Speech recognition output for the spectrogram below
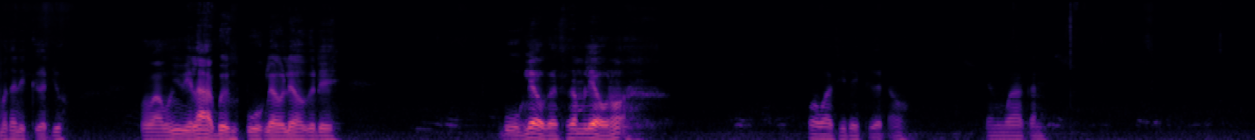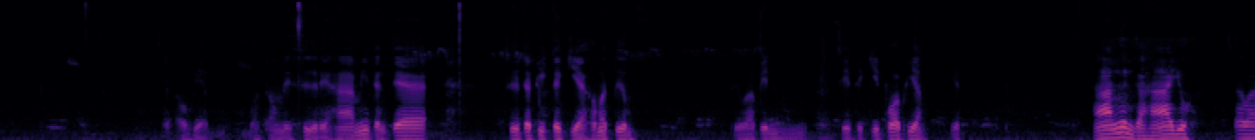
บ่ทันได้เกิดอยู่ เพราะว่าบ่มีเวลาเบิ่งปลูกแล้วแล้วก็เลยปลูกแล้วก็ซ้ำแล้วเนาะเพราะว่าสิได้เกิดเอาจังว่ากันจะเอาแบบบ่ต้องได้ซื้อได้หามีตั้งแต่ซื้อตะพิกตะเกียเขามาเติม ถือว่าเป็นเศรษฐกิจพอเพียงเฮ็ดหาเงินก็หาอยู่ แต่ว่า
